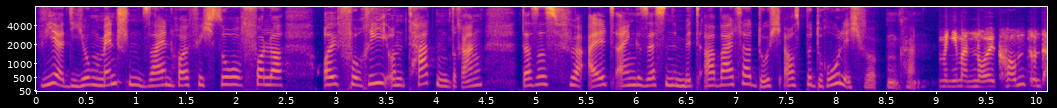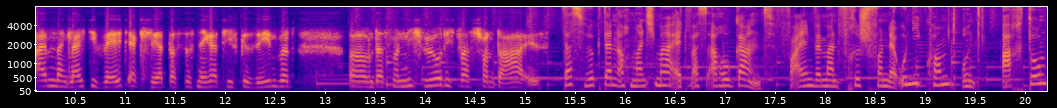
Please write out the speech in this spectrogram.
Wir, die jungen Menschen, seien häufig so voller Euphorie und Tatendrang, dass es für alteingesessene Mitarbeiter durchaus bedrohlich wirken kann. Wenn jemand neu kommt und einem dann gleich die Welt erklärt, dass das negativ gesehen wird, äh, dass man nicht würdigt, was schon da ist. Das wirkt dann auch manchmal etwas arrogant, vor allem wenn man frisch von der Uni kommt und Achtung,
